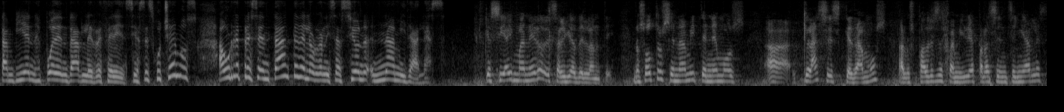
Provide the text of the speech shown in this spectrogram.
también pueden darle referencias. Escuchemos a un representante de la organización NAMI Dallas que sí hay manera de salir adelante. Nosotros en AMI tenemos ah, clases que damos a los padres de familia para enseñarles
